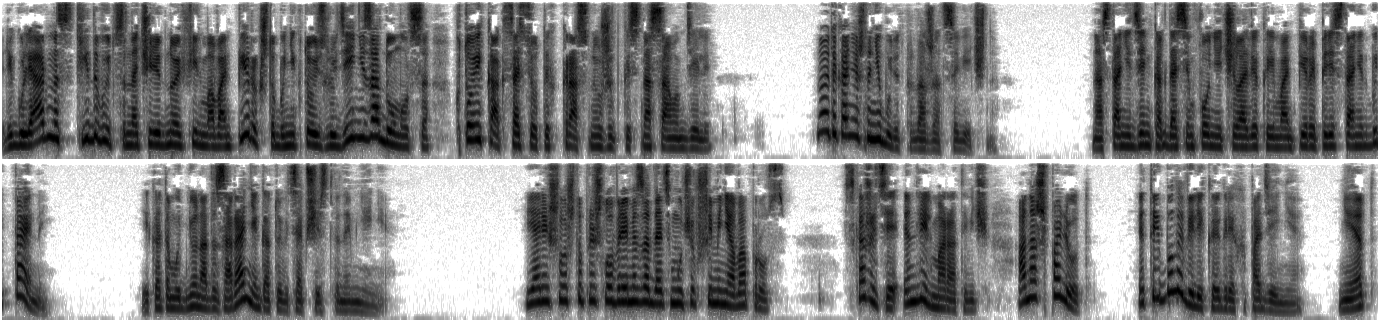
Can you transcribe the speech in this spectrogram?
регулярно скидываются на очередной фильм о вампирах, чтобы никто из людей не задумался, кто и как сосет их красную жидкость на самом деле. Но это, конечно, не будет продолжаться вечно. Настанет день, когда симфония человека и вампира перестанет быть тайной. И к этому дню надо заранее готовить общественное мнение. Я решила, что пришло время задать мучивший меня вопрос. Скажите, Энлиль Маратович, а наш полет — это и было великое грехопадение? Нет.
